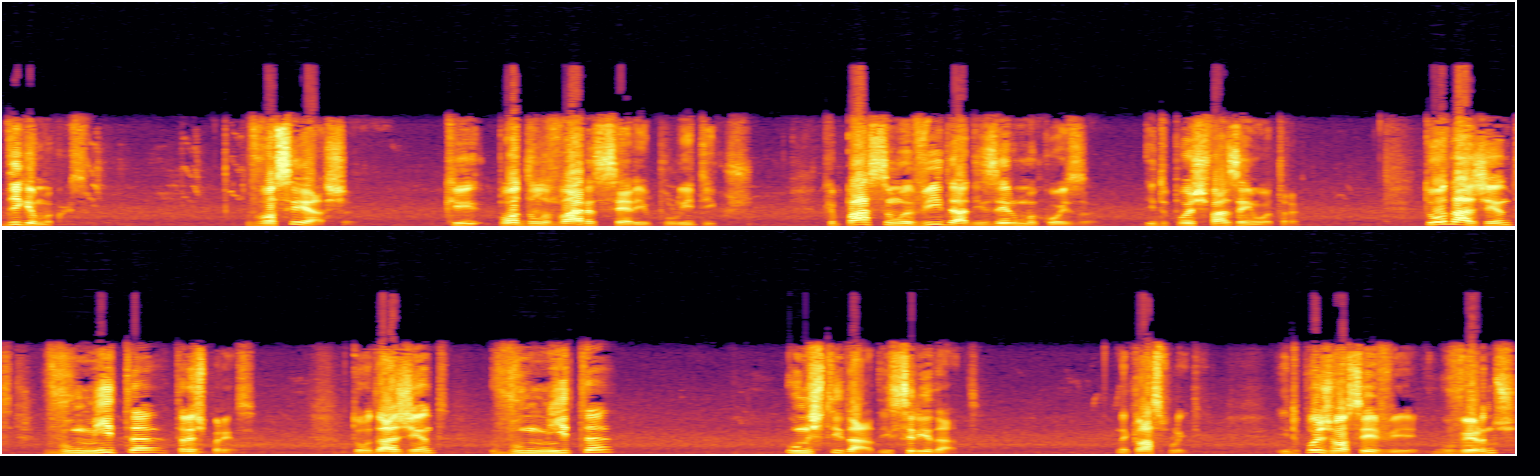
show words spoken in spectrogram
Diga-me uma coisa. Você acha que pode levar a sério políticos que passam a vida a dizer uma coisa e depois fazem outra? Toda a gente vomita transparência. Toda a gente vomita honestidade e seriedade na classe política. E depois você vê governos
